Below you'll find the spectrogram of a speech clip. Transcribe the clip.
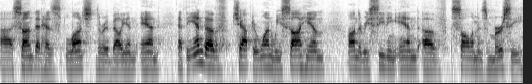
uh, son that has launched the rebellion, and at the end of chapter 1, we saw him on the receiving end of Solomon's mercy.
